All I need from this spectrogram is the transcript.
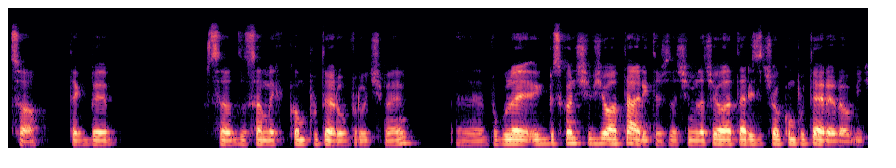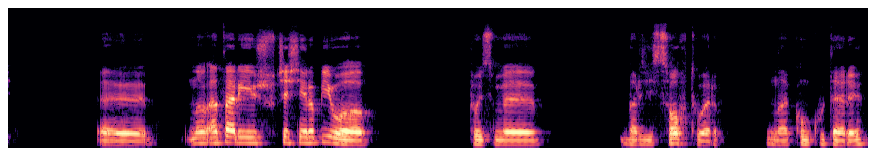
co? Tak by co do samych komputerów wróćmy. E, W ogóle jakby skąd się wziął Atari też zacznijmy. Dlaczego Atari zaczęło komputery robić? E, No Atari już wcześniej robiło powiedzmy bardziej software na komputery,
